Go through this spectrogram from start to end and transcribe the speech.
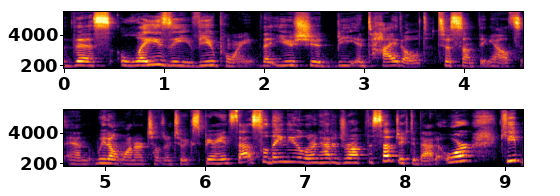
this lazy viewpoint that you should be entitled to something else, and we don't want our children to experience that, so they need to learn how to drop the subject about it or keep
